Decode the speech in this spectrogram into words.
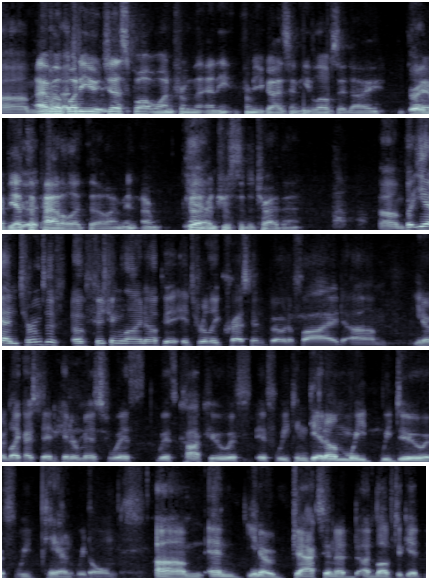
Um, I have know, a buddy who just bought one from the and he, from you guys, and he loves it. I, I have yet good. to paddle it though. I'm in, I'm kind yeah. of interested to try that. Um, but yeah, in terms of, of fishing lineup, it, it's really Crescent Bonafide. Um, you know, like I said, hit or miss with with Kaku. If if we can get them, we we do. If we can't, we don't. Um, and you know, Jackson, I'd, I'd love to get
